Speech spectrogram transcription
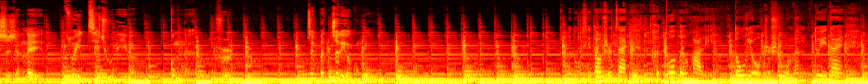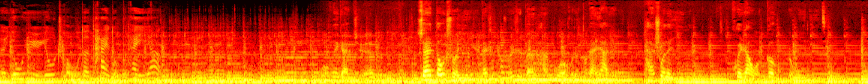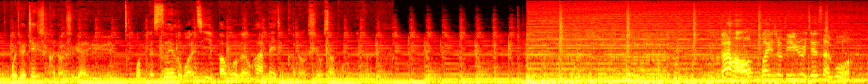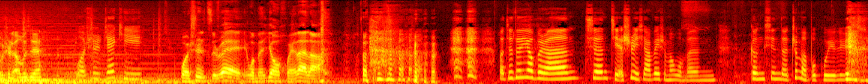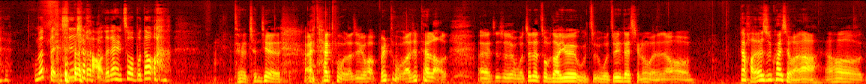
是人类最基础的一个功能，就是最本质的一个功能。这个东西倒是在很多文化里都有，只是我们对待呃忧郁、忧愁的态度不太一样。我会感觉，虽然都说英语，但是比如说日本、韩国或者东南亚的人，他说的英语会让我更容易理解。我觉得这是可能是源于我们的思维逻辑，包括文化背景，可能是有相通的地方。大家好，欢迎收听日间散步，我是梁不杰。我是 Jackie，我是子睿，我们又回来了。我觉得要不然先解释一下为什么我们更新的这么不规律。我们本心是好的，但是做不到。对，臣妾，哎，太土了这句话，不是土吧，这太老了。呃，就是我真的做不到，因为我最我最近在写论文，然后但好像是快写完了，然后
